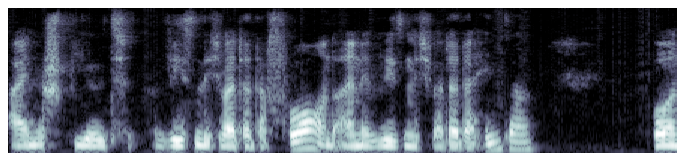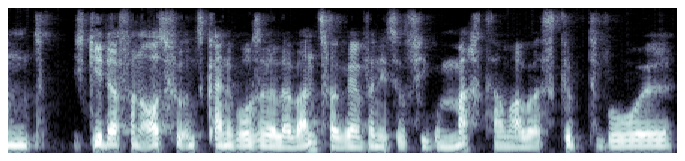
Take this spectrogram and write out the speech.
Eine spielt wesentlich weiter davor und eine wesentlich weiter dahinter. Und ich gehe davon aus, für uns keine große Relevanz, weil wir einfach nicht so viel gemacht haben. Aber es gibt wohl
